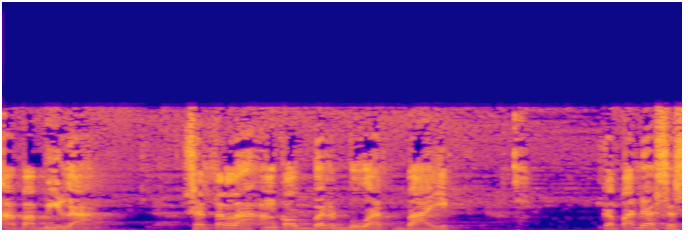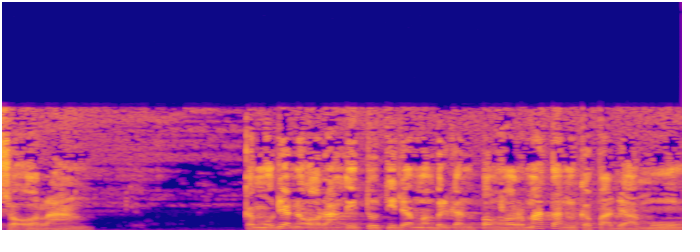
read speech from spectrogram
Apabila setelah engkau berbuat baik kepada seseorang kemudian orang itu tidak memberikan penghormatan kepadamu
